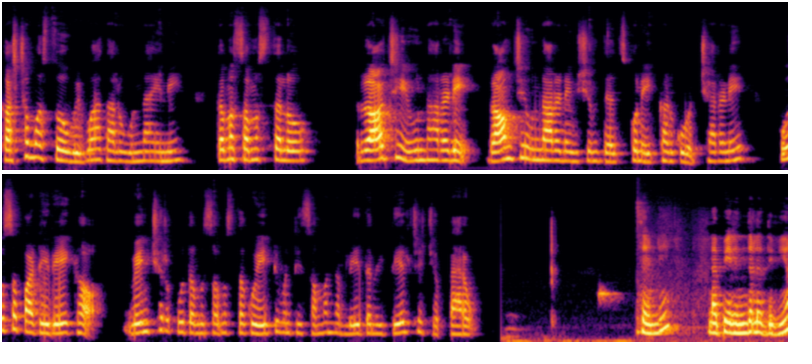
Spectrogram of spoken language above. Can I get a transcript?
కస్టమర్స్తో వివాదాలు ఉన్నాయని తమ సంస్థలో రాజీ ఉన్నారని రామ్జీ ఉన్నారనే విషయం తెలుసుకుని ఇక్కడకు వచ్చారని పూసపాటి రేఖ వెంచర్కు తమ సంస్థకు ఎటువంటి సంబంధం లేదని తేల్చి చెప్పారు. అండి. నా పేరు Indala Divya.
